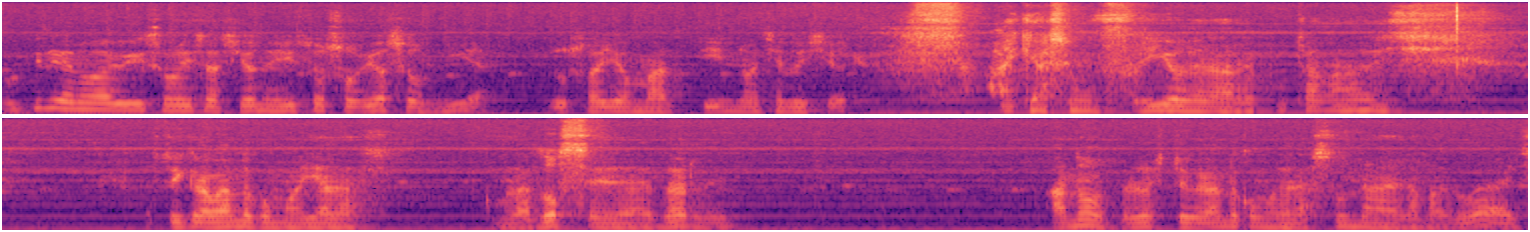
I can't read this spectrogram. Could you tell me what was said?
No tiene nueve visualizaciones y esto subió hace un día usuario Martín 918 ay que hace un frío de la reputa madre. Estoy grabando como ya las como las 12 de la tarde. Ah no pero estoy grabando como de las 1 de la madrugada. Ok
